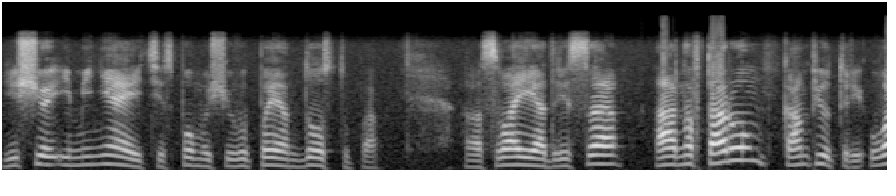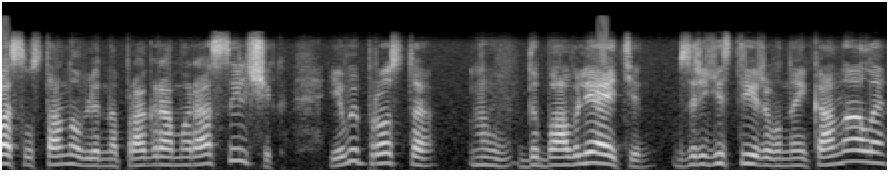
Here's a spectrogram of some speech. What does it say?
еще и меняете с помощью VPN доступа а, свои адреса. А на втором компьютере у вас установлена программа рассылщик и вы просто ну, добавляете зарегистрированные каналы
